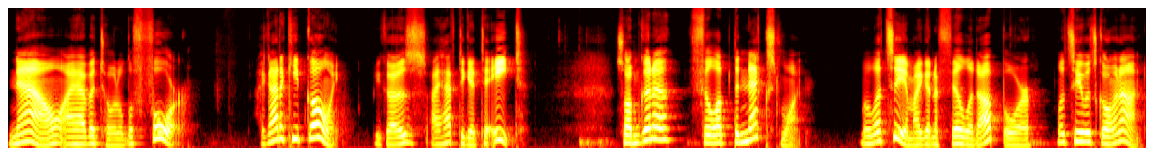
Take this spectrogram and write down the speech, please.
Now I have a total of four. I got to keep going because I have to get to eight. So I'm going to fill up the next one. Well, let's see. Am I going to fill it up or let's see what's going on?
